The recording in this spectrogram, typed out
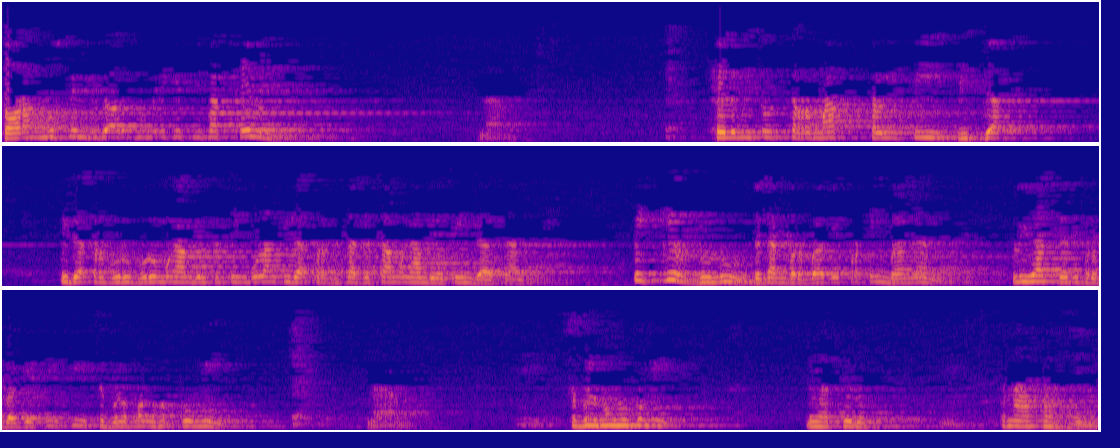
Seorang muslim juga harus memiliki sifat ilmu. Ilmu itu cermat, teliti, bijak, tidak terburu-buru mengambil kesimpulan, tidak tergesa-gesa mengambil tindakan. Pikir dulu dengan berbagai pertimbangan. Lihat dari berbagai sisi sebelum menghukumi. Nah, sebelum menghukumi, lihat dulu. Kenapa ini?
